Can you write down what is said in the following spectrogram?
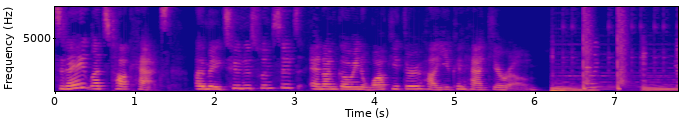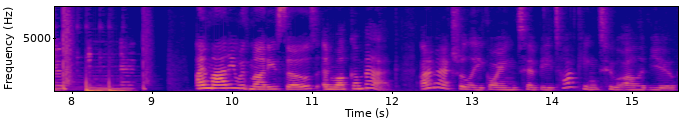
Today, let's talk hacks. I made two new swimsuits and I'm going to walk you through how you can hack your own. I'm Mari with Mari Sews and welcome back. I'm actually going to be talking to all of you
